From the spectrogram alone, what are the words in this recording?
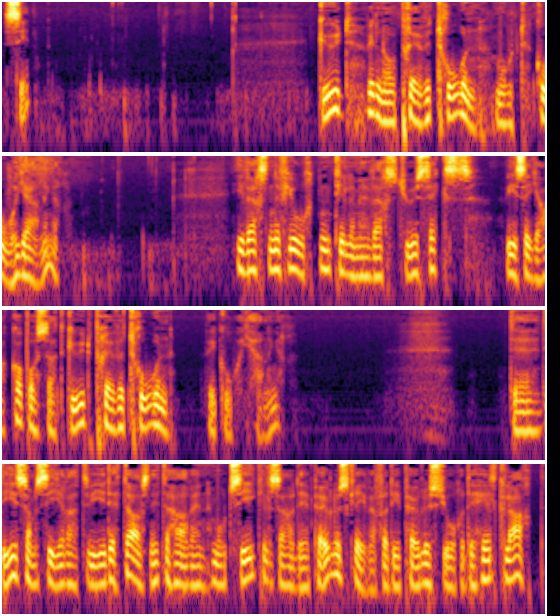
sinn. Gud vil nå prøve troen mot gode gjerninger. I versene 14 til og med vers 26 viser Jakob oss at Gud prøver troen ved gode gjerninger. Det er de som sier at vi i dette avsnittet har en motsigelse av det Paulus skriver, fordi Paulus gjorde det helt klart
